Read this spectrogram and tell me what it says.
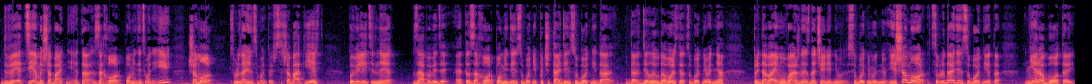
Две темы шаббатние. Это Захор, помни день субботний, и Шамор, соблюдай день субботний. То есть в шаббат есть повелительные заповеди. Это Захор, помни день субботний, почитай день субботний, да, делай удовольствие от субботнего дня придавая ему важное значение дню, субботнему дню. И шамор, соблюдай день субботний, это не работай,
